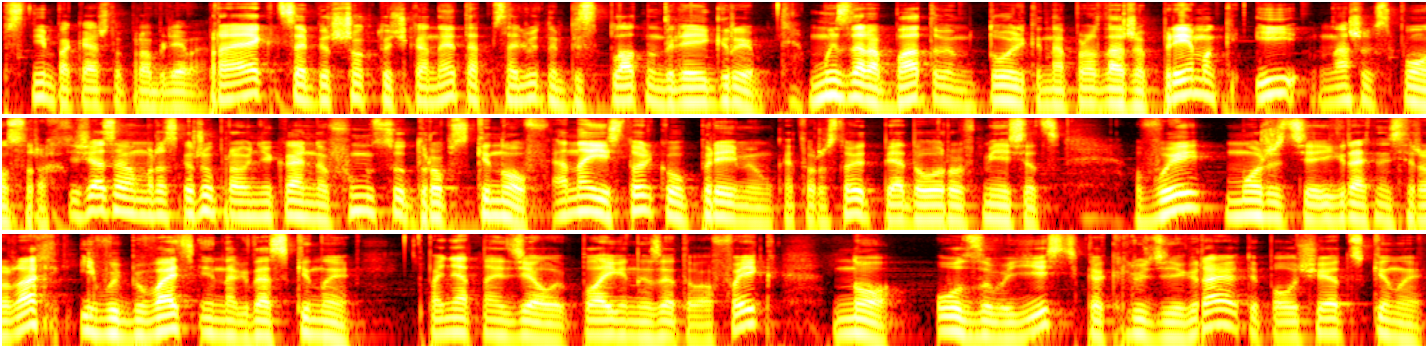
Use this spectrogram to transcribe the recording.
с ним пока что проблемы. Проект cybershock.net абсолютно бесплатно для игры. Мы зарабатываем только на продаже премок и наших спонсорах. Сейчас я вам расскажу про уникальную функцию дроп скинов. Она есть только у премиум, который стоит 5 долларов в месяц. Вы можете играть на серверах и выбивать иногда скины. Понятное дело, половина из этого фейк, но отзывы есть, как люди играют и получают скины.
